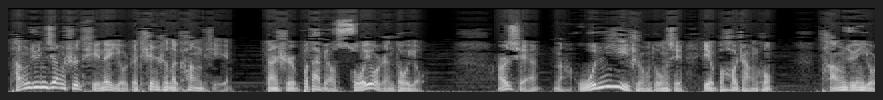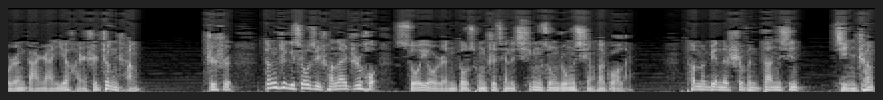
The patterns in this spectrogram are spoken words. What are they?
唐军将士体内有着天生的抗体，但是不代表所有人都有，而且那瘟疫这种东西也不好掌控，唐军有人感染也很是正常。只是当这个消息传来之后，所有人都从之前的轻松中醒了过来，他们变得十分担心、紧张。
